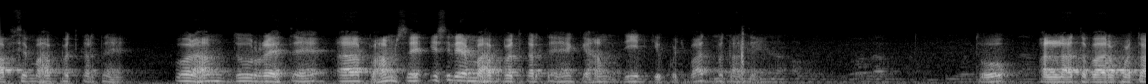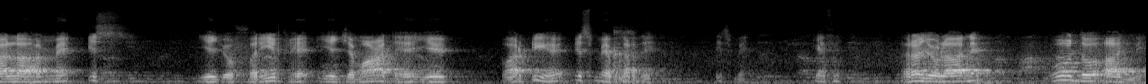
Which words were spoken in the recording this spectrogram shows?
آپ سے محبت کرتے ہیں۔ اور ہم دور رہتے ہیں۔ آپ ہم سے اس لیے محبت کرتے ہیں کہ ہم دین کی کچھ بات بتاتے ہیں۔ تو اللہ تبارک و تعالی ہمیں اس، یہ جو فریق ہے، یہ جماعت ہے، یہ پارٹی ہے، اس میں کر دے اس میں۔ کیسے؟ رجولان وہ دو آدمی۔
